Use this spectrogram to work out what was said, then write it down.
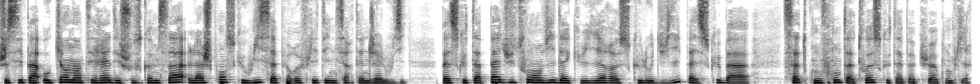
je sais pas, aucun intérêt, des choses comme ça, là, je pense que oui, ça peut refléter une certaine jalousie. Parce que t'as pas du tout envie d'accueillir euh, ce que l'autre vit, parce que bah, ça te confronte à toi ce que t'as pas pu accomplir.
